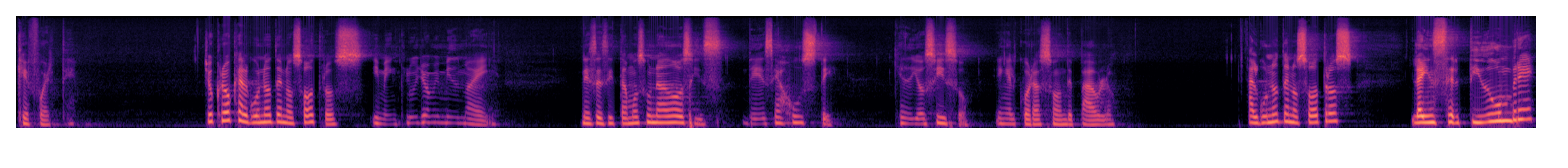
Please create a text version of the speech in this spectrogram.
qué fuerte. Yo creo que algunos de nosotros, y me incluyo a mí misma ahí, necesitamos una dosis de ese ajuste que Dios hizo en el corazón de Pablo. Algunos de nosotros, la incertidumbre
